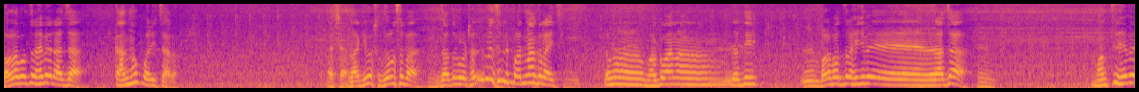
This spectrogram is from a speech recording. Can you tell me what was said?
ବଳଭଦ୍ର ହେବେ ରାଜା କାହ୍ନୁ ପରିଚାର ଆଚ୍ଛା ଲାଗିବ ସୁଦର୍ଶନ ସଭା ଯାଦବ ବର୍ଣ୍ଣନା କରାଯାଇଛି ତେଣୁ ଭଗବାନ ଯଦି ବଳଭଦ୍ର ହେଇଯିବେ ରାଜା ମନ୍ତ୍ରୀ ହେବେ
